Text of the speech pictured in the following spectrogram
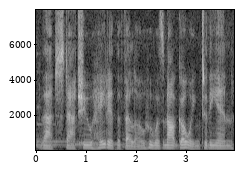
That statue hated the fellow who was not going to the inn.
